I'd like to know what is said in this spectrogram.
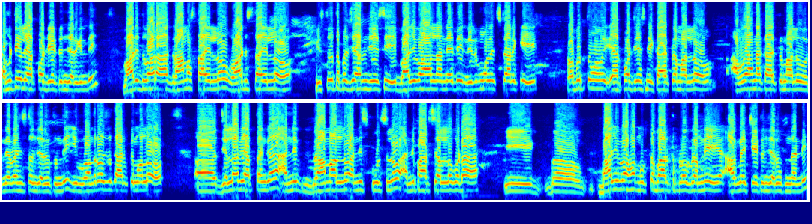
కమిటీలు ఏర్పాటు చేయడం జరిగింది. వారి ద్వారా గ్రామ స్థాయిలో వార్డు స్థాయిల్లో విస్తృత ప్రచారం చేసి బాల్య వివాహాలను అనేది నిర్మూలించడానికి ప్రభుత్వం ఏర్పాటు చేసిన ఈ కార్యక్రమాల్లో అవగాహన కార్యక్రమాలు నిర్వహించడం జరుగుతుంది. ఈ వంద రోజుల కార్యక్రమంలో జిల్లా వ్యాప్తంగా అన్ని గ్రామాల్లో అన్ని స్కూల్స్లో అన్ని పాఠశాలల్లో కూడా ఈ బాల్య వివాహ ముక్త భారత్ ప్రోగ్రామ్ని ఆర్గనైజ్ చేయడం జరుగుతుందండి.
